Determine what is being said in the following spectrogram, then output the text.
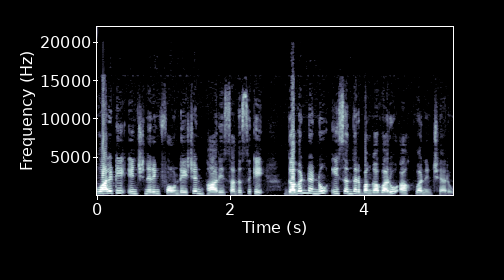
క్వాలిటీ ఇంజనీరింగ్ ఫౌండేషన్ భారీ సదస్సుకి గవర్నర్ను ఈ సందర్భంగా వారు ఆహ్వానించారు.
